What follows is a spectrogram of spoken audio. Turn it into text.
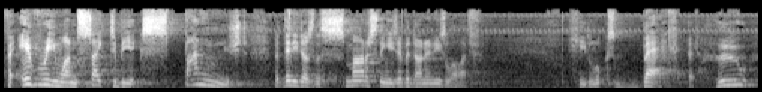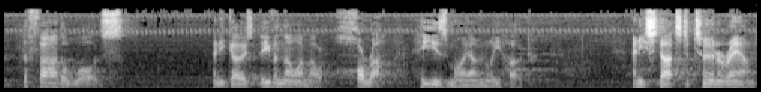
For everyone's sake to be expunged. But then he does the smartest thing he's ever done in his life. He looks back at who the Father was. And he goes, even though I'm a horror, he is my only hope and he starts to turn around.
